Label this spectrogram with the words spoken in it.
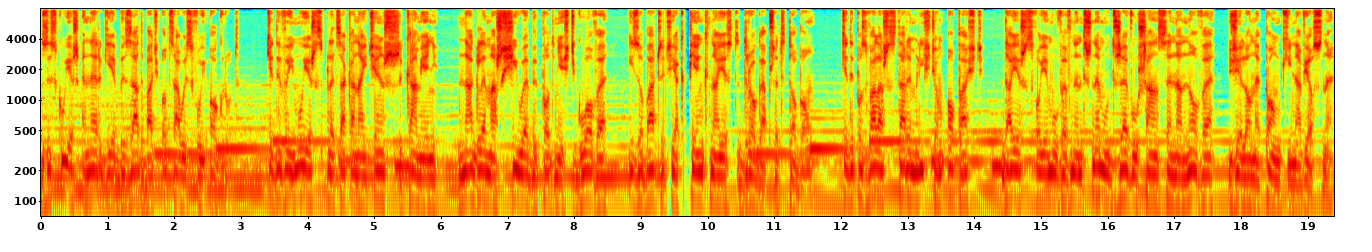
zyskujesz energię, by zadbać o cały swój ogród. Kiedy wyjmujesz z plecaka najcięższy kamień, nagle masz siłę, by podnieść głowę i zobaczyć, jak piękna jest droga przed tobą. Kiedy pozwalasz starym liściom opaść, dajesz swojemu wewnętrznemu drzewu szansę na nowe, zielone pąki na wiosnę.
